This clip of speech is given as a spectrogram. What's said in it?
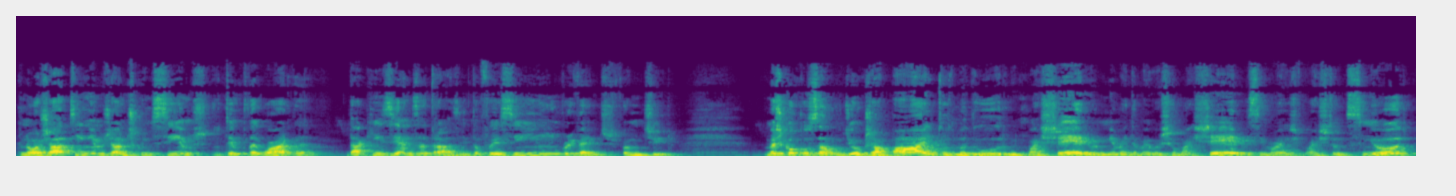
porque nós já tínhamos, já nos conhecíamos do tempo da guarda, de há 15 anos atrás. Então foi assim um revenge, foi muito giro. Mas conclusão, o Diogo já pai, todo maduro, muito mais sério, a minha mãe também o achou mais sério, assim, mais, mais todo senhor.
